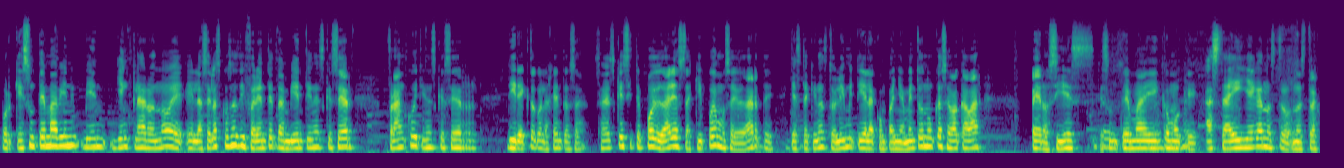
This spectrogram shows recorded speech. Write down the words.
porque es un tema bien, bien, bien claro, ¿no? El, el hacer las cosas diferente también tienes que ser franco y tienes que ser directo con la gente. O sea, ¿sabes qué? Si te puedo ayudar y hasta aquí podemos ayudarte. Y hasta aquí nuestro límite y el acompañamiento nunca se va a acabar. Pero sí es, es un tema ahí como que hasta ahí llega nuestro, nuestra,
